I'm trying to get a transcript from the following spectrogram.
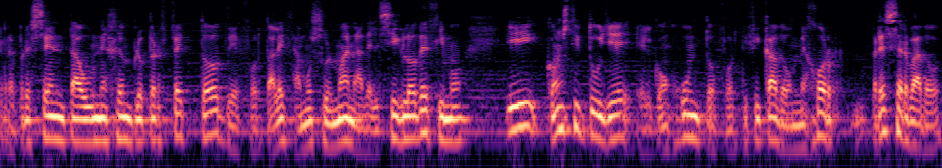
representa un ejemplo perfecto de fortaleza musulmana del siglo X y constituye el conjunto fortificado mejor preservado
